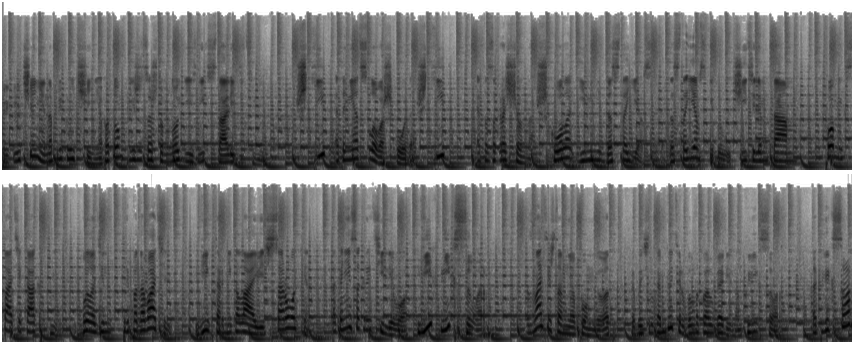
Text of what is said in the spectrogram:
Приключения на приключения. А потом пишется, что многие из них стали детьми. Шкит — это не от слова «шкода». Шкит — это сокращенно «школа имени Достоевского». Достоевский был учителем там. Помню, кстати, как был один преподаватель, Виктор Николаевич Сорокин, так они сократили его. Вик Никсор. Знаете, что мне помню? Вот, когда учил компьютер, был такой алгоритм, Квиксор. Так Квиксор,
